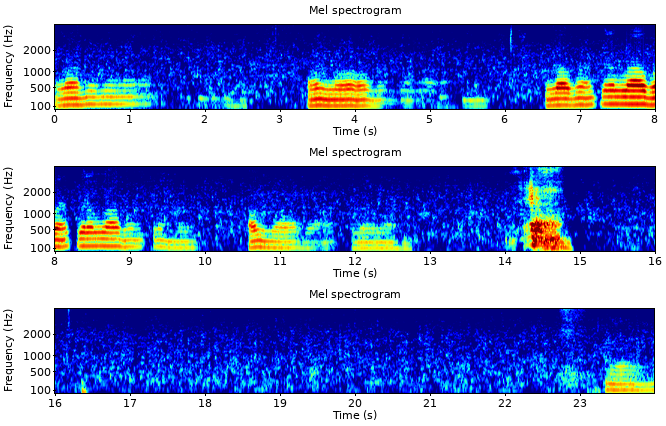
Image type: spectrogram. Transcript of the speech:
الله أكبر الله الله أكبر الله أكبر الله أكبر الله أكبر الله أكبر Yeah.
